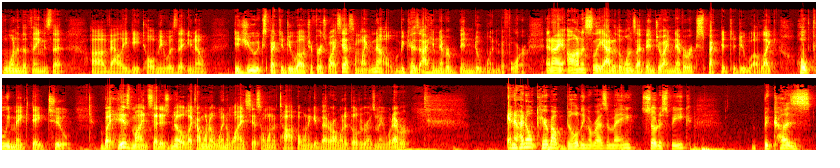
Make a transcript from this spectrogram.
One of the things that uh, Valley D told me was that you know did you expect to do well at your first YCS? I'm like, no, because I had never been to one before. And I honestly, out of the ones I've been to, I never expected to do well. Like, hopefully make day two. But his mindset is no, like, I want to win a YCS, I want to top, I want to get better, I want to build a resume, whatever. And I don't care about building a resume, so to speak, because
